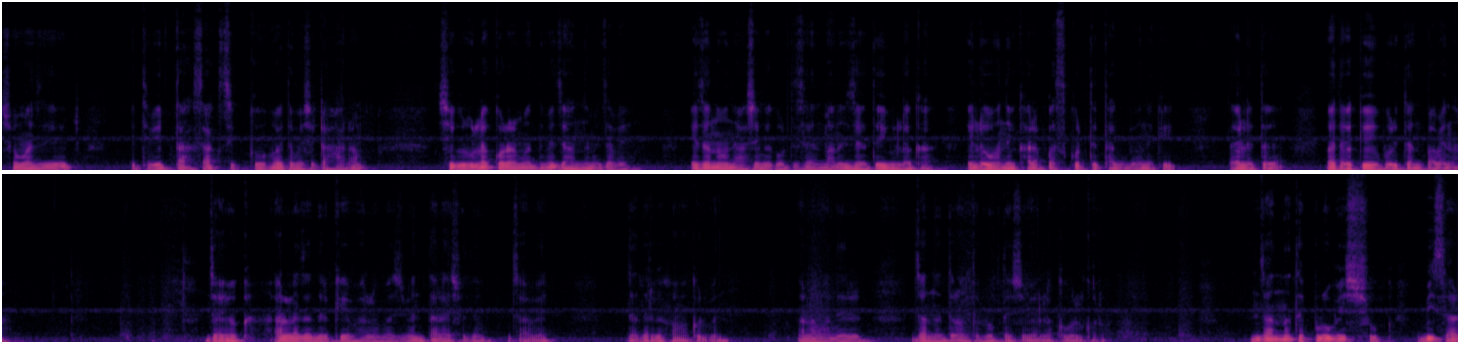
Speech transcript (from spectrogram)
সমাজের পৃথিবীর তা চাকচিক্য হয়তো সেটা হারাম। সেগুলো করার মাধ্যমে জাহান নামে যাবে। এই জন্য উনি আশঙ্কা করতেছেন, মানুষ যেহেতু এইগুলো খা, এই লোভনীয় খারাপ কাজ করতে থাকবে অনেকেই, তাহলে তো হয়তো কেউ পরিত্রাণ পাবে না। যাই হোক, আল্লাহ যাদেরকে ভালোবাসবেন, তারাই শুধু যাবে, যাদেরকে ক্ষমা করবেন। আল্লাহ আমাদের জান্নাতের অন্তর্ভুক্ত হিসেবে আল্লাহ কবুল করো জান্নাতে প্রবেশ সুখ, বিচার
